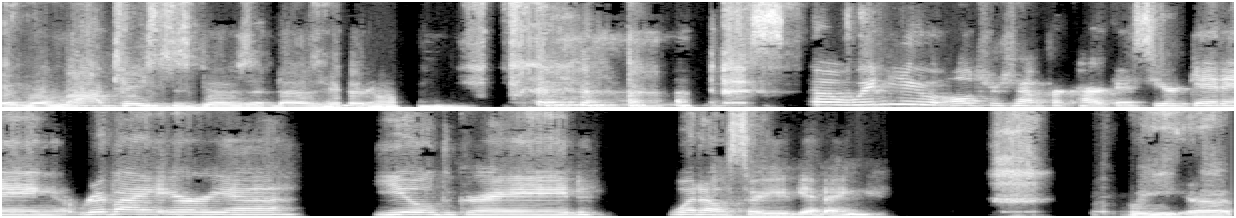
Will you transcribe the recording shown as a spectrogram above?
it will not taste as good as it does here at home. So when you ultrasound for carcass you're getting ribeye area yield grade. What else are you getting? We uh,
